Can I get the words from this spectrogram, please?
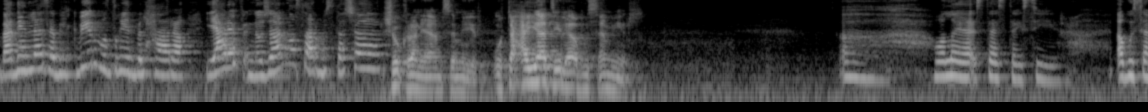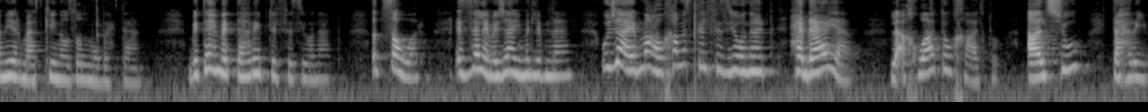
بعدين لازم الكبير والصغير بالحارة يعرف إنه جارنا صار مستشار. شكرا يا أم سمير. وتحياتي لأبو سمير. والله يا أستاذ تيسير. أبو سمير ماسكينه ظلم وبهتان. بتهمة تهريب تلفزيونات. تصور الزلمة جاي من لبنان وجايب معه خمس تلفزيونات هدايا لأخواته وخالته. قال شو؟ تهريب.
